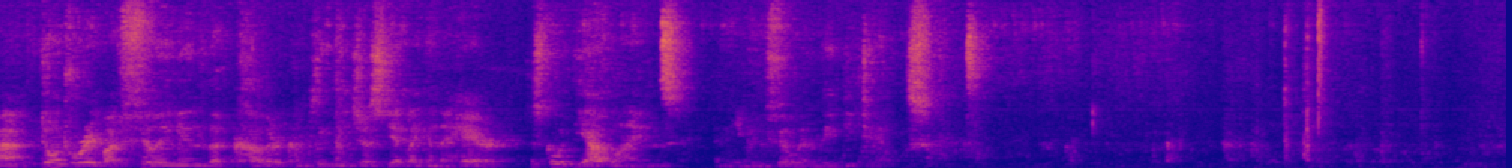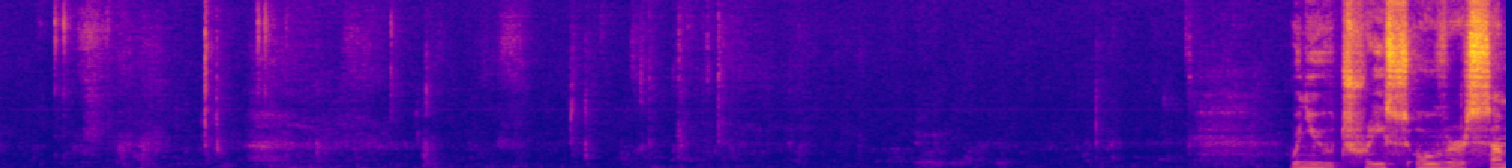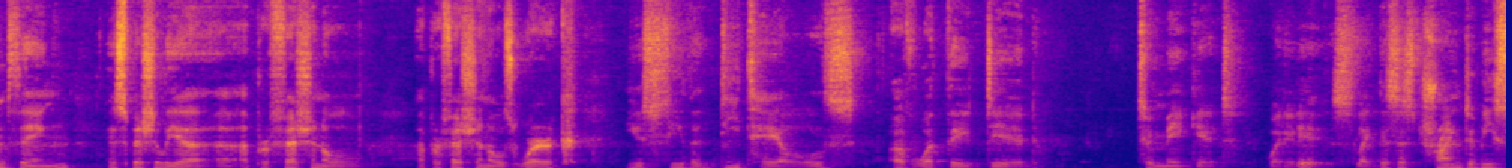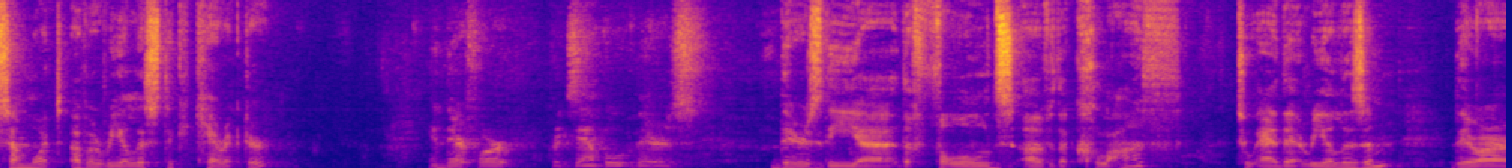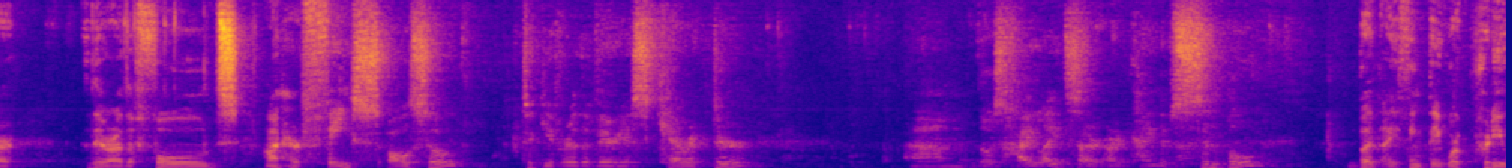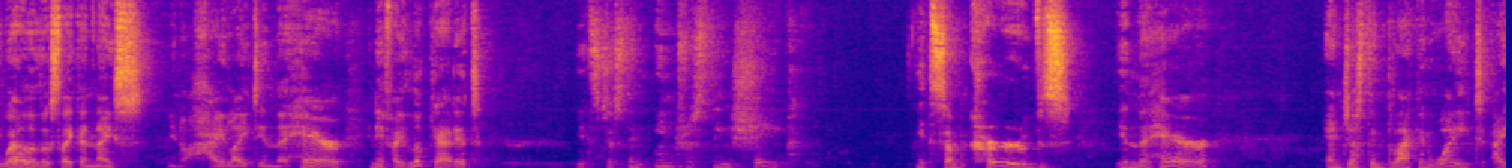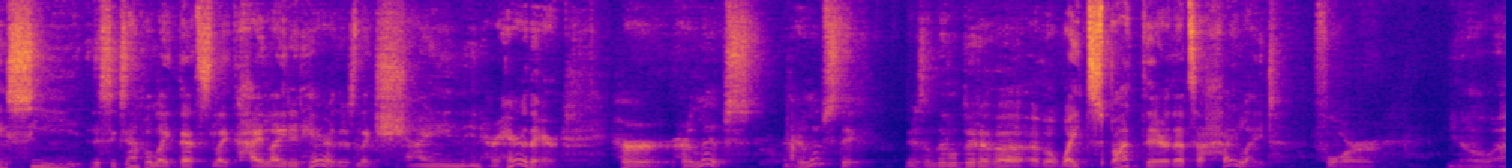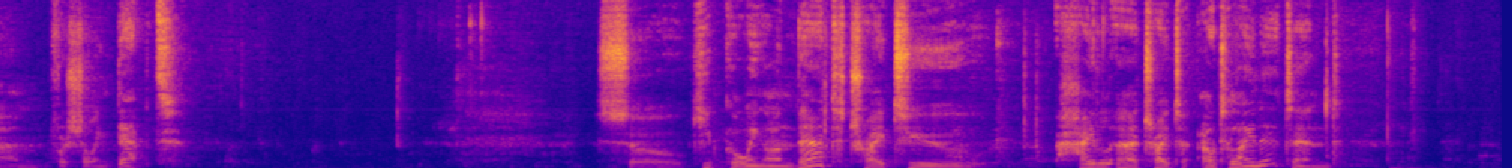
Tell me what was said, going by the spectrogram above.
Uh, don't worry about filling in the color completely just yet, like in the hair. Just go with the outlines, and you can fill in the details. When you trace over something, especially a, a, a professional a professional's work, you see the details of what they did to make it what it is. Like this is trying to be somewhat of a realistic character. And therefore, for example, there's there's the uh, the folds of the cloth to add that realism. There are there are the folds on her face also to give her the various character um, those highlights are, are kind of simple, but I think they work pretty well. It looks like a nice you know, highlight in the hair. And if I look at it, it's just an interesting shape. It's some curves in the hair. And just in black and white, I see this example like that's like highlighted hair. There's like shine in her hair there. Her, her lips and her lipstick. There's a little bit of a, of a white spot there. That's a highlight for you know, um, for showing depth. So keep going on that. Try to uh, try to outline it, and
